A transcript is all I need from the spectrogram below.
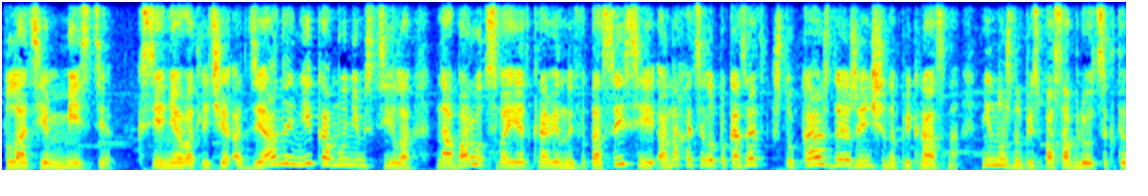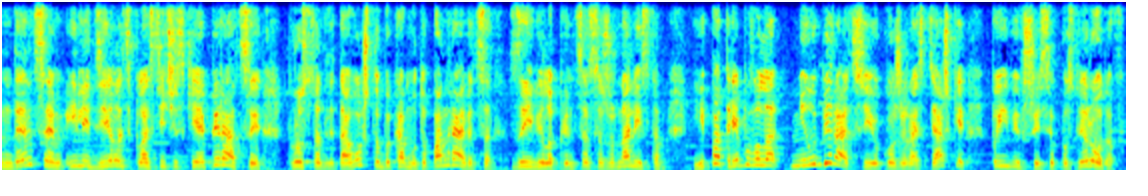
«платьем мести». Ксения, в отличие от Дианы, никому не мстила. Наоборот, своей откровенной фотосессией она хотела показать, что каждая женщина прекрасна. Не нужно приспосабливаться к тенденциям или делать пластические операции просто для того, чтобы кому-то понравиться, заявила принцесса журналистам и потребовала не убирать с ее кожи растяжки, появившиеся после родов.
